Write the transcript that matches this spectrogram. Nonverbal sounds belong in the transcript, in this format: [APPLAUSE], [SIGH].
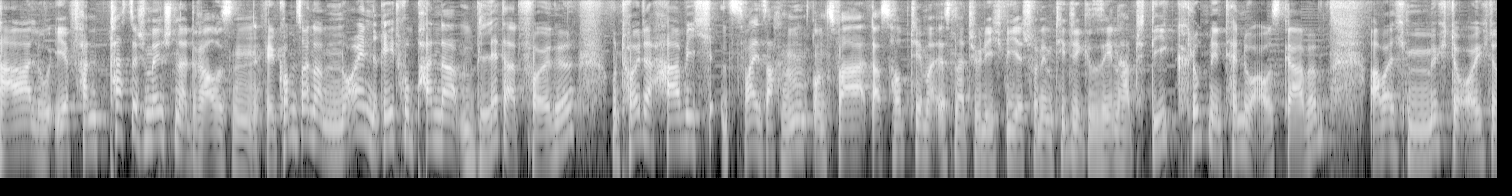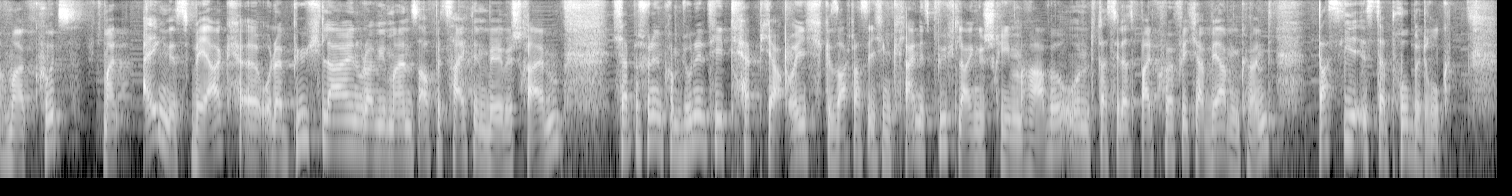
Hallo ihr fantastischen Menschen da draußen. Willkommen zu einer neuen Retro Panda Blättert Folge. Und heute habe ich zwei Sachen. Und zwar das Hauptthema ist natürlich wie ihr schon im Titel gesehen habt die Club Nintendo Ausgabe. Aber ich möchte euch noch mal kurz mein eigenes Werk äh, oder Büchlein oder wie man es auch bezeichnen will beschreiben. Ich habe schon im Community Tab ja euch gesagt, dass ich ein kleines Büchlein geschrieben habe und dass ihr das bald käuflich erwerben könnt. Das hier ist der Probedruck.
